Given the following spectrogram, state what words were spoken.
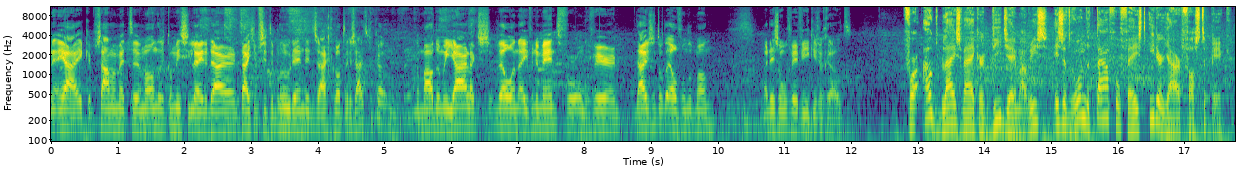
ja, ik heb samen met eh, mijn andere commissieleden daar een tijdje op zitten broeden en dit is eigenlijk wat er is uitgekomen. Normaal doen we jaarlijks wel een evenement voor ongeveer 1000 tot 1100 man, maar dit is ongeveer vier keer zo groot. Voor oud-Blijswijker DJ Maurice is het ronde tafelfeest ieder jaar vaste prik.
